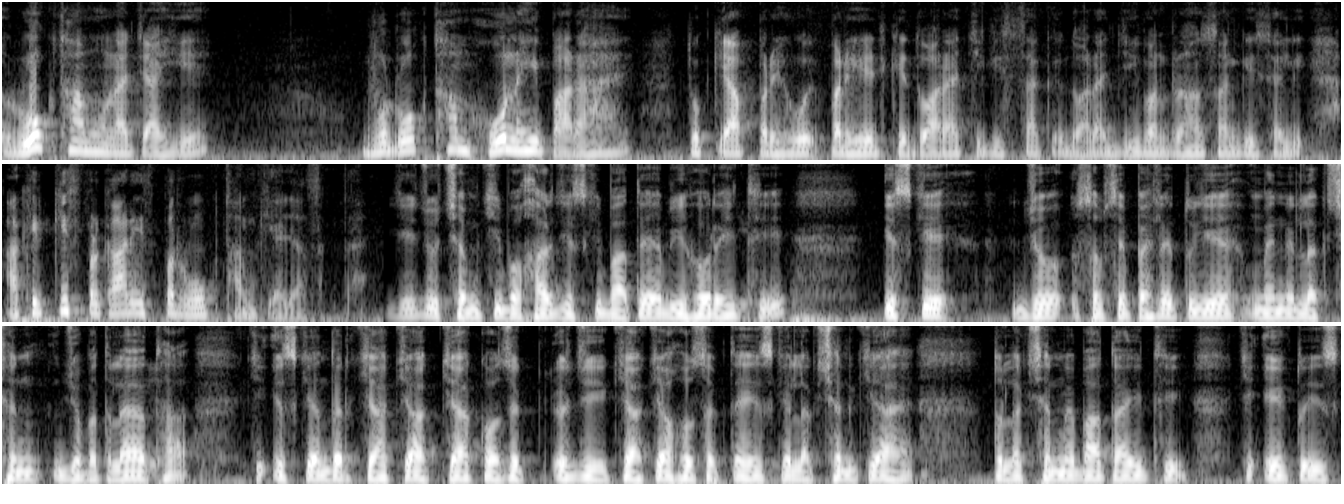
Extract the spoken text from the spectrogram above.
रोकथाम होना चाहिए, वो रोकथाम हो नहीं पा रहा है तो क्या परहेज के द्वारा, चिकित्सा के द्वारा, जीवन रहन सहन की शैली, आखिर किस प्रकार इस पर रोकथाम किया जा सकता है? ये जो चमकी बुखार जिसकी बातें अभी हो रही थी, इसके जो सबसे पहले तो ये मैंने लक्षण जो बतलाया था कि इसके अंदर क्या क्या क्या कॉजिट जी, क्या क्या हो सकते हैं, इसके लक्षण क्या है। तो लक्षण में बात आई थी कि एक तो इस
